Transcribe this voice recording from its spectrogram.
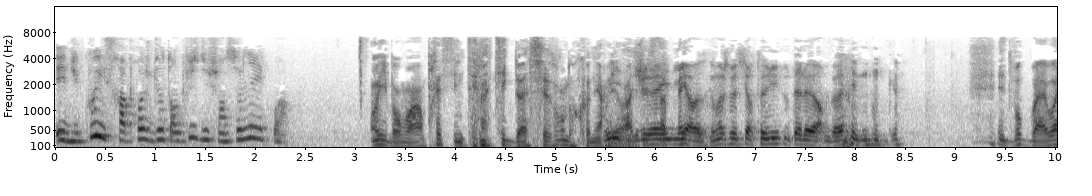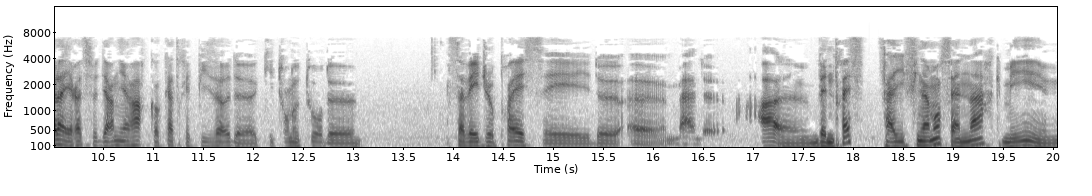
et du coup, il se rapproche d'autant plus du chancelier, quoi. oui, bon, bah, après c'est une thématique de la saison, donc on y Oui, ce que juste après. dire, parce que moi je me suis retenu tout à l'heure, donc. Et donc, bah voilà, il reste ce dernier arc en quatre épisodes euh, qui tourne autour de Savage Opress et de, euh, bah, de ah, euh, Ventress. Enfin, finalement, c'est un arc, mais euh,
